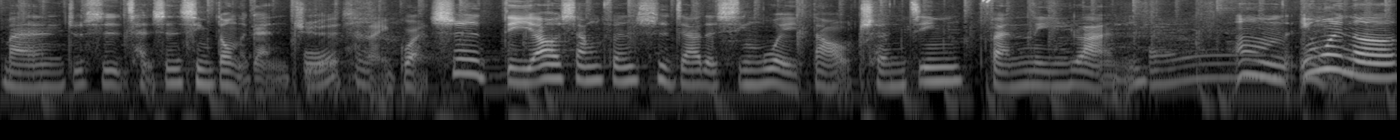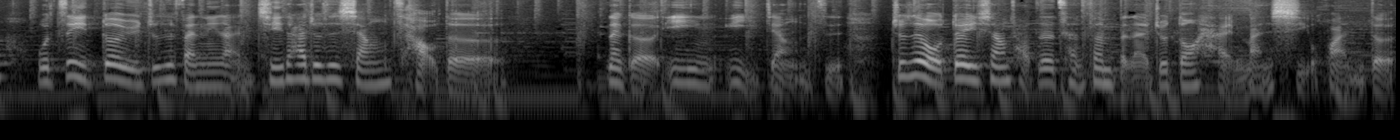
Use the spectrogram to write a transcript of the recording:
蛮就是产生心动的感觉。哦，是哪一罐？是迪奥香氛世家的新味道橙金凡尼兰。哦，嗯，因为呢，我自己对于就是凡尼兰，其实它就是香草的。那个音译这样子，就是我对香草这个成分本来就都还蛮喜欢的。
